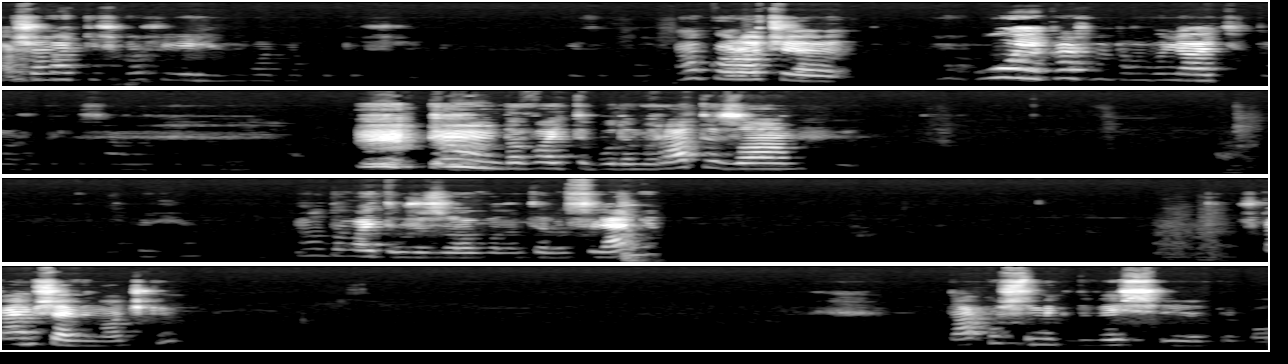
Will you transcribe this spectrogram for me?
А що? Батюшка, що я їх не ладно потушити. Ну, коротше, О, якраз ми там валяється теж таке саме. давайте будемо грати за. Ну, давайте вже за Валентина Селяні. Шукаємо ще віночки. Також самі дивись е, прикол.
